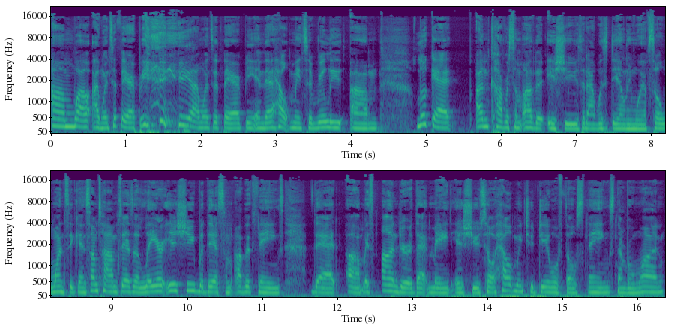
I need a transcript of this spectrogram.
Um, well, I went to therapy. I went to therapy, and that helped me to really um, look at uncover some other issues that I was dealing with. So once again, sometimes there's a layer issue, but there's some other things that um, is under that main issue. So it helped me to deal with those things. Number one.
